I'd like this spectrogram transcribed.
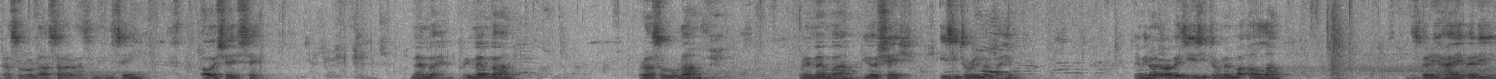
Rasulullah sallallahu alaihi wasallam saying, oh Shaykh say, remember him, remember Rasulullah, remember your Shaykh, easy to remember him. Maybe not always easy to remember Allah, it's very high, very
